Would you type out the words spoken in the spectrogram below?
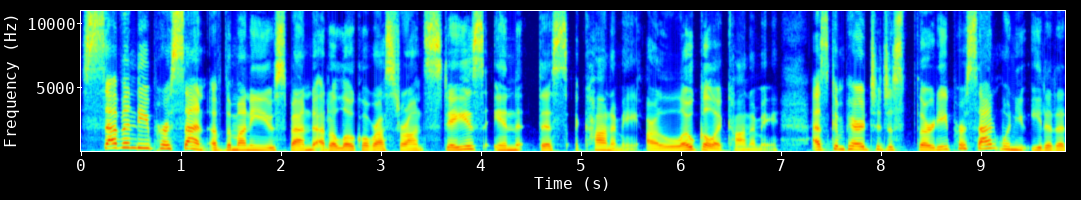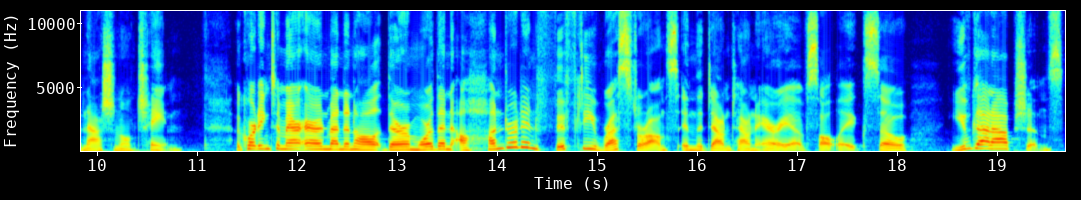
70% of the money you spend at a local restaurant stays in this economy, our local economy, as compared to just 30% when you eat at a national chain. According to Mayor Erin Mendenhall, there are more than 150 restaurants in the downtown area of Salt Lake, so you've got options.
